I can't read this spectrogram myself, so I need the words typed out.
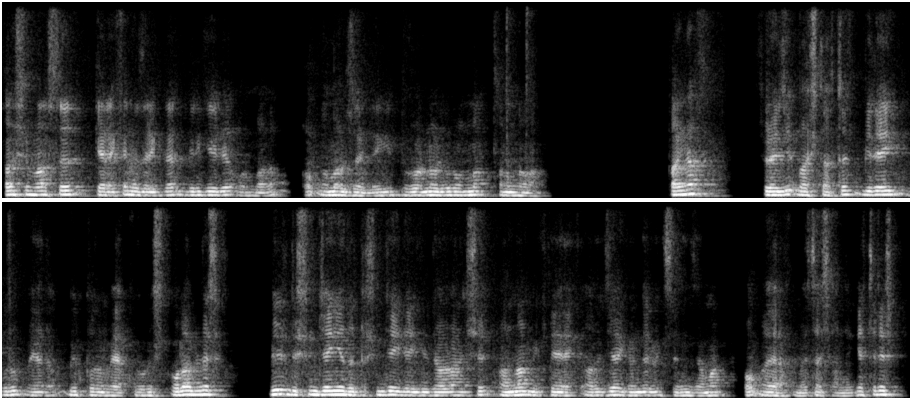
taşıması gereken özellikler bilgili olmalı. Kodlama özelliği, doğru olma, tanımlama. Kaynak süreci başlatır. Birey, grup veya da bir kurum veya kuruluş olabilir. Bir düşünceyi ya da düşünce ile ilgili davranışı anlam yükleyerek alıcıya göndermek istediğiniz zaman kodlayarak mesaj haline getirir.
